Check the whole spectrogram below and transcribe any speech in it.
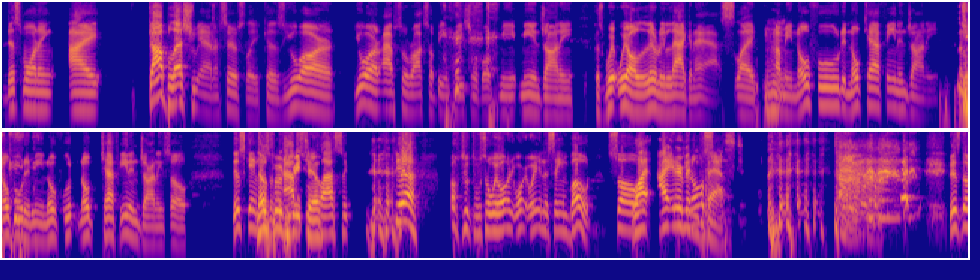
this morning, I God bless you, Anna, seriously, because you are you are an absolute rock star being patient with both me, me and Johnny, because we're we are literally lagging ass. Like, I Mhm. mean, no food and no caffeine in Johnny. No food in me, no food, no caffeine in Johnny. So this game No was an food for me, absolute classic. yeah. Oh, so- so we're, we're we're in the same boat. So Well, I, I intermittent also- fast. there's no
